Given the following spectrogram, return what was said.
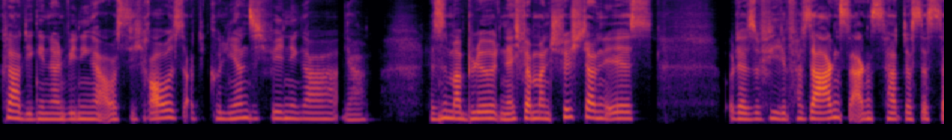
klar, die gehen dann weniger aus sich raus, artikulieren sich weniger. Ja, das ist immer blöd, nicht? Wenn man schüchtern ist oder so viel Versagensangst hat, dass das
